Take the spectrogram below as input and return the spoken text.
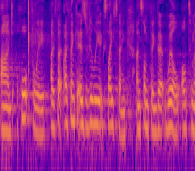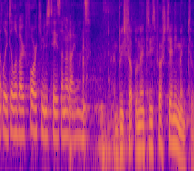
And hopefully, I, th I think it is really exciting and something that will ultimately deliver for communities in our island. And brief supplementaries first, Jenny Minto.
